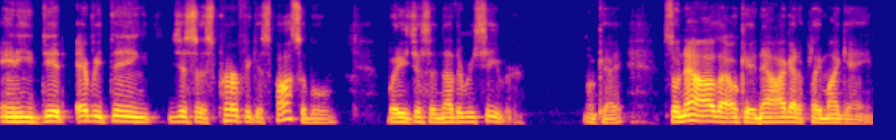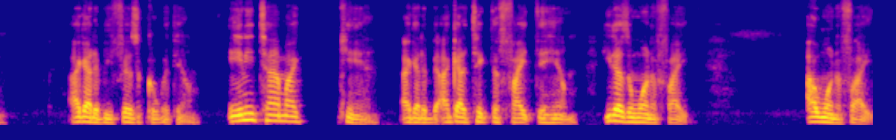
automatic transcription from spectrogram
and he did everything just as perfect as possible, but he's just another receiver. Okay. So now I was like, okay, now I got to play my game. I got to be physical with him. Anytime I can, I got to I got to take the fight to him. He doesn't want to fight. I want to fight.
